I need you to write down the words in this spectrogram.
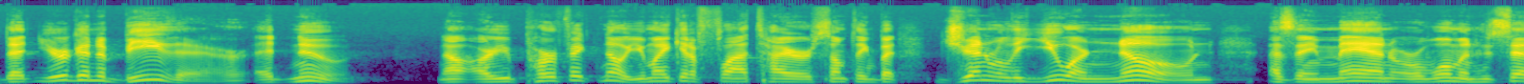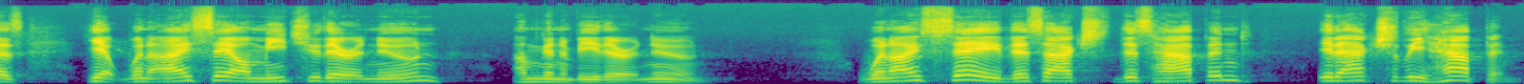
That you're going to be there at noon. Now, are you perfect? No, you might get a flat tire or something, but generally you are known as a man or a woman who says, Yeah, when I say I'll meet you there at noon, I'm going to be there at noon. When I say this, act- this happened, it actually happened.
